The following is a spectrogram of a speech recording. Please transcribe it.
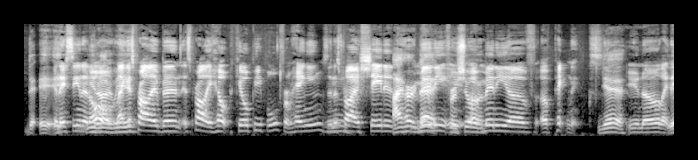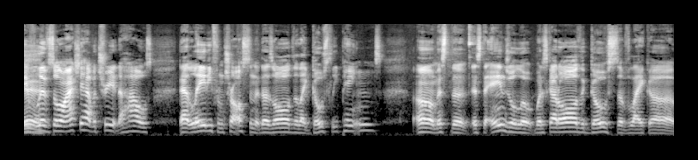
the- it- and they've seen it all. what I Like it's probably been, it's probably helped kill people from hangings, and it's probably shaded. I heard that, many for sure. Of many of of picnics. Yeah. you know, like they've Yeah. lived so long. I actually have a tree at the house. That lady from Charleston that does all the like ghostly paintings. Um, it's the it's the angel oak, but it's got all the ghosts of like uh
